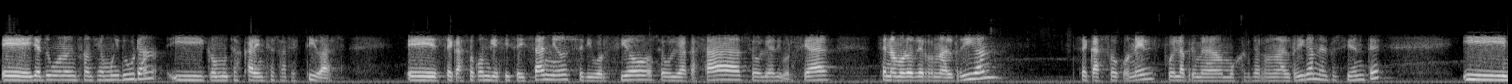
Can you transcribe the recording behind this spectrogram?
Eh, ella tuvo una infancia muy dura y con muchas carencias afectivas. Eh, se casó con 16 años, se divorció, se volvió a casar, se volvió a divorciar, se enamoró de Ronald Reagan, se casó con él, fue la primera mujer de Ronald Reagan, el presidente, y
